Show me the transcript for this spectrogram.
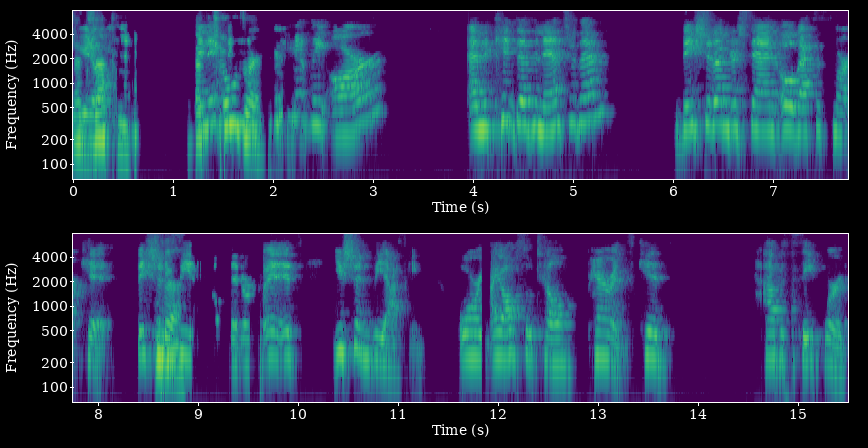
Exactly. You know? And, and if children they are, and the kid doesn't answer them, they should understand. Oh, that's a smart kid. They shouldn't yeah. be insulted, or it's you shouldn't be asking. Or I also tell parents, kids, have a safe word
